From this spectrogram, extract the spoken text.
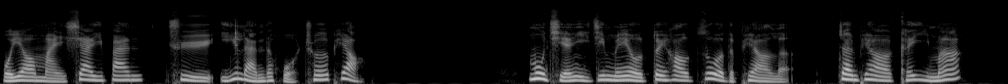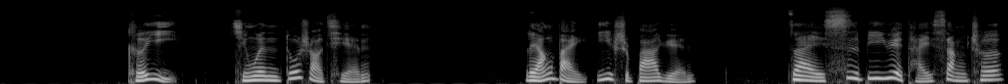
我要买下一班去宜兰的火车票。目前已经没有对号座的票了， 站票可以吗？可以，请问多少钱？两百一十八元，在四 B 月台上车。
